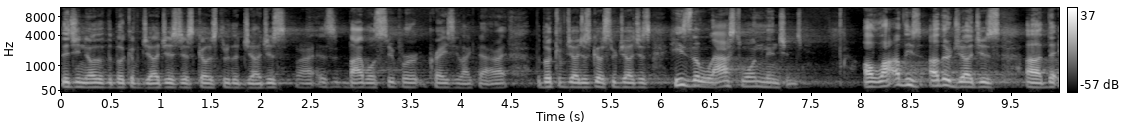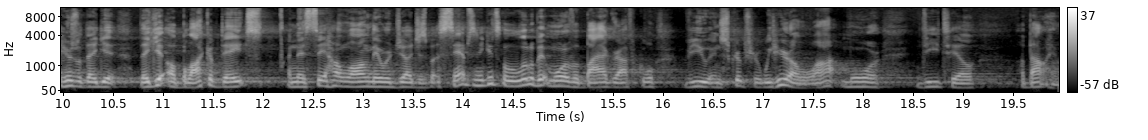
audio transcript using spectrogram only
Did you know that the book of Judges just goes through the Judges? Right? This Bible is super crazy like that, right? The book of Judges goes through Judges. He's the last one mentioned. A lot of these other judges, uh, that here's what they get: they get a block of dates and they say how long they were judges. But Samson, he gets a little bit more of a biographical view in Scripture. We hear a lot more detail about him.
